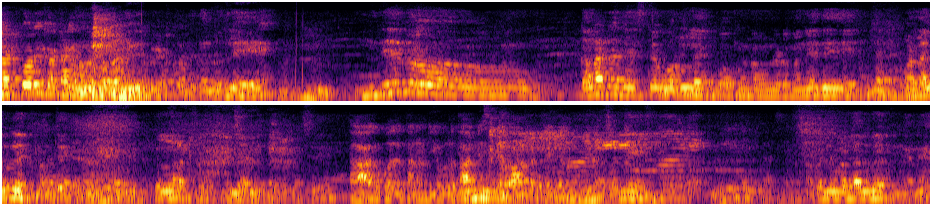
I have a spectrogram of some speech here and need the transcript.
కట్టుకొని కట్టుకొని ఉండదు, డిగ్రీ పెట్టుకొని దాన్ని వదిలి ఇదేదో గలాటా చేస్తే ఊర్లు లేకపోకుండా ఉండడం అనేది వాళ్ళ అవివేకం అంతే కదా. పిల్ల అట్లా పిచ్చాడు చెప్పేసి. తాగపోతే తనం ఎవరు తాపిస్తే వాళ్ళు అట్లే జరుగుతుంది. అవన్నీ అవన్నీ వాళ్ళ అవివేకంగానే.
